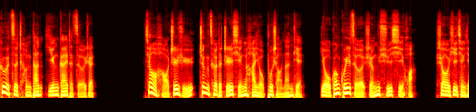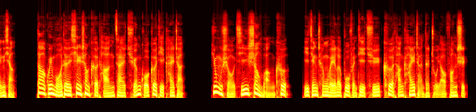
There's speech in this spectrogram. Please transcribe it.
各自承担应该的责任。较好之余，政策的执行还有不少难点，有关规则仍需细化。受疫情影响，大规模的线上课堂在全国各地开展，用手机上网课已经成为了部分地区课堂开展的主要方式。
